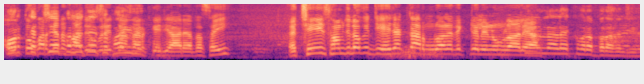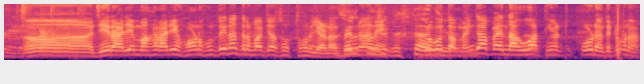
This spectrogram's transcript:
ਔਰ ਕੱਚੇ ਪੱਲੇ ਤੇ ਵੀਰੇ ਸਫ਼ਾਈ ਇਦਾਂ ਕਰਕੇ ਜਾ ਰਿਹਾ ਤਾਂ ਸਹੀ। ਅੱਛਾ ਇਹ ਸਮਝ ਲਓ ਕਿ ਜਿਹੇ ਜਿਹਾ ਘਰ ਨੂੰ ਲਾ ਲਿਆ ਤੇ ਕਿਲੇ ਨੂੰ ਲਾ ਲਿਆ। ਨਾਲ ਇੱਕ ਬਰਾਬਰ ਆ, ਹਾਂਜੀ ਹਾਂਜੀ। ਹਾਂ ਜੇ ਰਾਜੇ ਮਹਾਰਾਜੇ ਹੁਣ ਹੁੰਦੇ ਨਾ ਦਰਵਾਜ਼ਾ ਸੁੱਥੋਂ ਜਾਣਾ ਸੀ ਉਹਨਾਂ ਨੇ। ਜੀ, ਕਿਉਂਕਿ ਤਾਂ ਮਹਿੰਗਾ ਪੈਂਦਾ ਹੋਊ ਹਾਥੀਆਂ ਘੋੜਿਆਂ ਤੇ ਢੋਣਾ।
